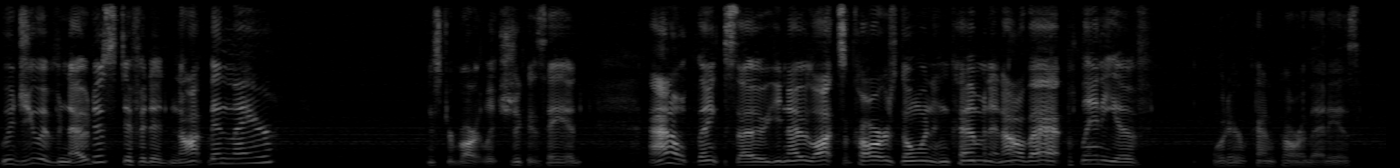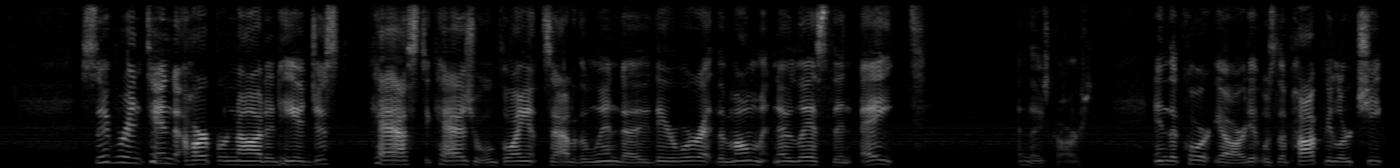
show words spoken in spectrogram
Would you have noticed if it had not been there? Mr. Bartlett shook his head. I don't think so. You know, lots of cars going and coming and all that. Plenty of whatever kind of car that is. Superintendent Harper nodded. He had just cast a casual glance out of the window. There were at the moment no less than eight of those cars in the courtyard. It was the popular cheap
